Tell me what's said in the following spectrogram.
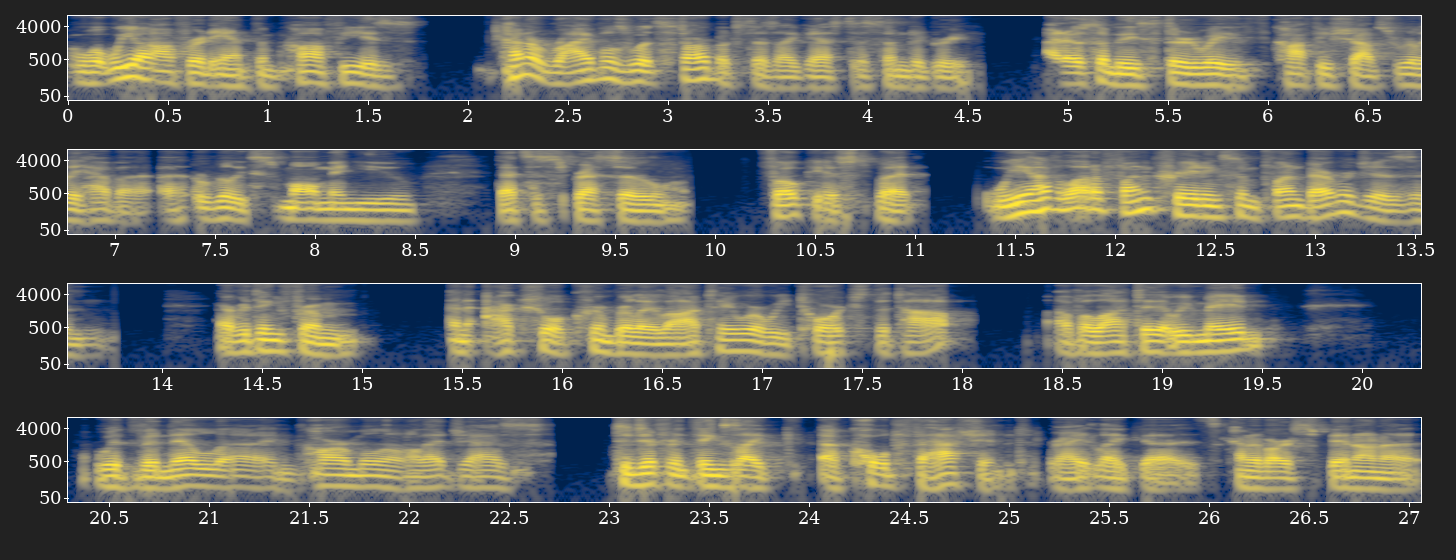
what we offer at Anthem Coffee is kind of rivals what Starbucks does, I guess, to some degree. I know some of these third wave coffee shops really have a, a really small menu that's espresso focused, but we have a lot of fun creating some fun beverages and everything from an actual creme brulee latte where we torch the top of a latte that we've made with vanilla and caramel and all that jazz to different things like a cold fashioned, right? Like uh, it's kind of our spin on a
